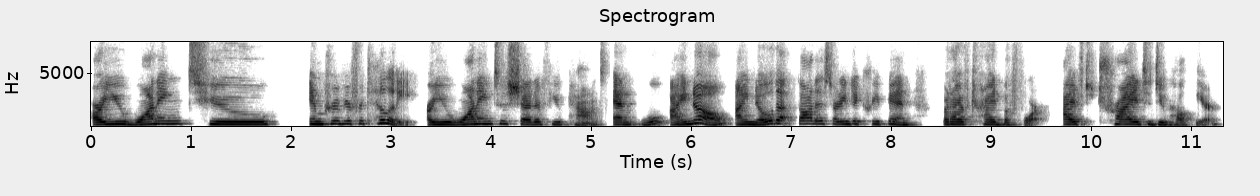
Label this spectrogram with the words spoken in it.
are you wanting to improve your fertility? Are you wanting to shed a few pounds? And well, I know, I know that thought is starting to creep in, but I've tried before. I've tried to do healthier.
